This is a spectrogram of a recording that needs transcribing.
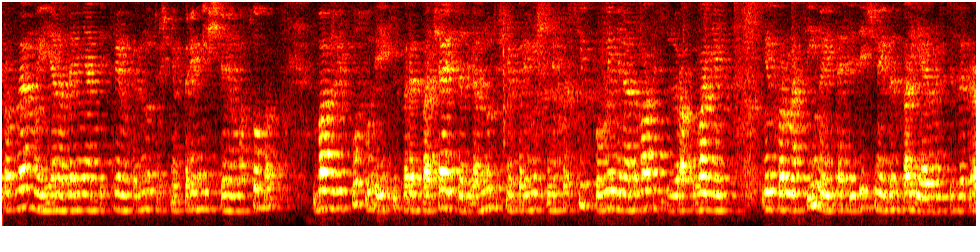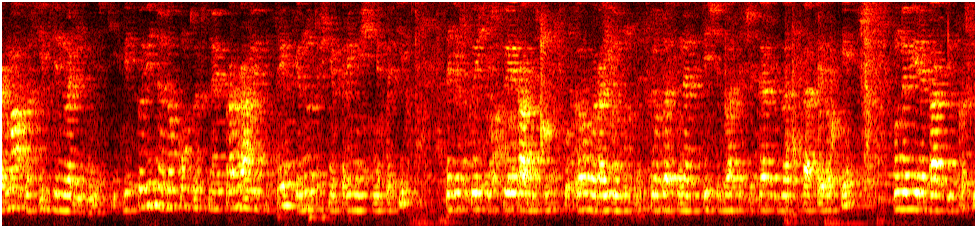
проблемою є надання підтримки внутрішньо переміщеним особам. Базові послуги, які передбачаються для внутрішньо переміщених осіб, повинні надаватися з урахуванням інформаційної та фізичної безбар'єрності, зокрема осіб з інвалідністю. Відповідно до комплексної програми підтримки внутрішньо переміщених осіб Садівської сільської ради Сумського району Сумської області на 2024-2025 роки у новій редакції прошу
